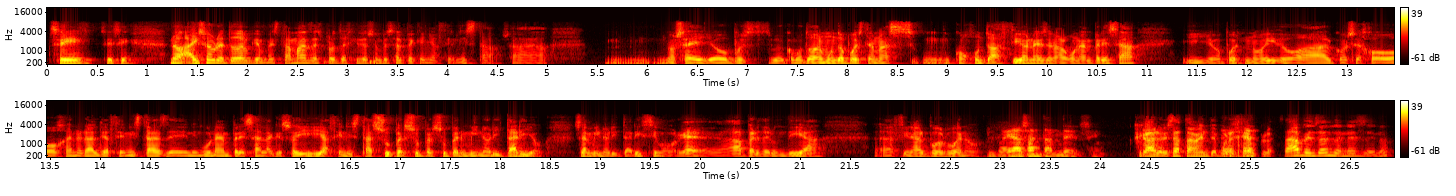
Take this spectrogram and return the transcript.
Sí, sí, sí. No, ahí sobre todo el que está más desprotegido siempre es el pequeño accionista. O sea, mm, no sé, yo, pues, como todo el mundo, pues tener un conjunto de acciones en alguna empresa y yo pues no he ido al Consejo General de Accionistas de ninguna empresa en la que soy accionista súper, súper, súper minoritario. O sea, minoritarísimo, porque a perder un día, al final, pues bueno. Vaya a Santander, sí. Claro, exactamente. Por ejemplo, estaba pensando en ese, ¿no?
